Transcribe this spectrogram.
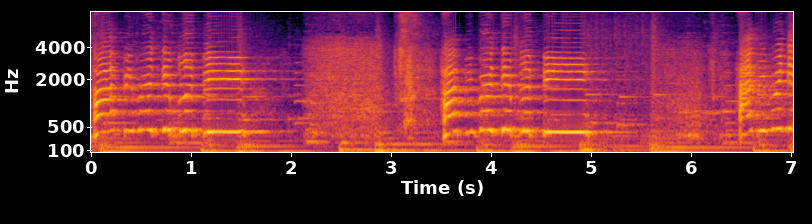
Happy birthday, Blippi! Happy birthday, Blippi! Happy birthday!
